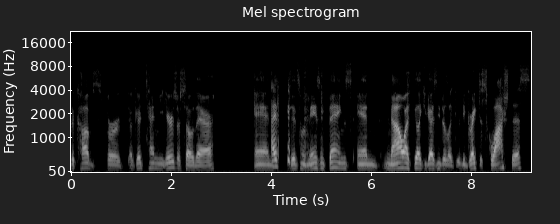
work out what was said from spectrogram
the Cubs for a good 10 years or so there and think... did some amazing things. And now I feel like you guys need to like, it'd be great to squash this.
